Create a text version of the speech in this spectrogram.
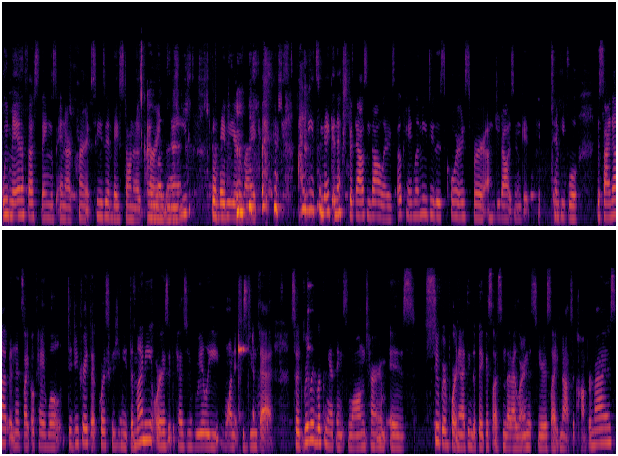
we manifest things in our current season based on a current need. So maybe you're like, I need to make an extra thousand dollars. Okay, let me do this course for a hundred dollars and get ten people to sign up. And it's like, okay, well, did you create that course because you need the money, or is it because you really wanted to do that? So really looking at things long term is super important. I think the biggest lesson that I learned this year is like not to compromise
